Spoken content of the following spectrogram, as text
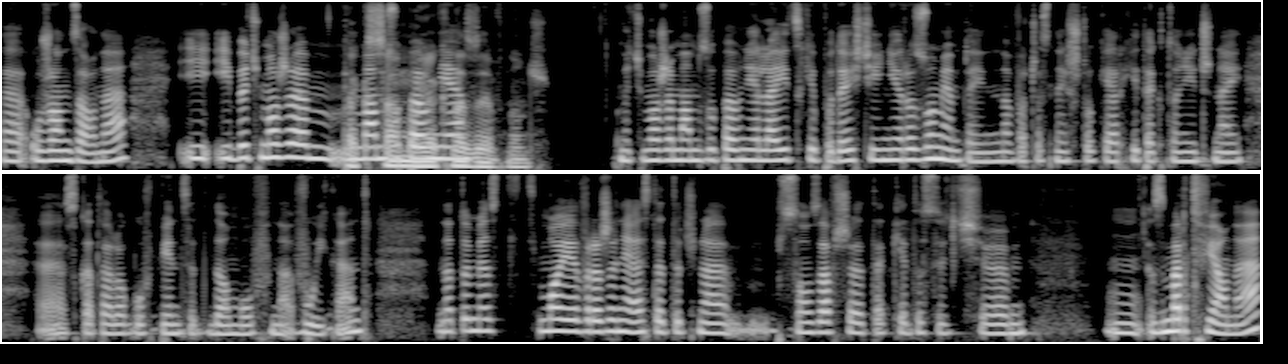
e, urządzone. I, I być może Tak mam samo zupełnie. jak na zewnątrz. Być może mam zupełnie laickie podejście i nie rozumiem tej nowoczesnej sztuki architektonicznej e, z katalogów 500 domów na w weekend. Natomiast moje wrażenia estetyczne są zawsze takie dosyć mm, zmartwione.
